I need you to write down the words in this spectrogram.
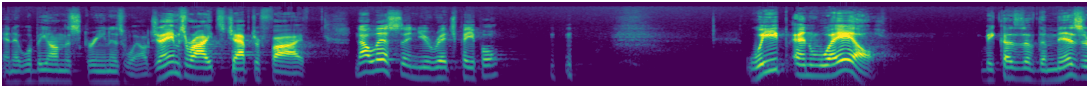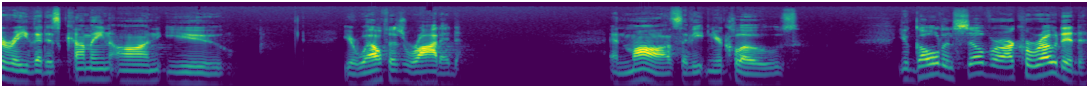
and it will be on the screen as well. James writes, chapter 5. Now listen, you rich people. Weep and wail because of the misery that is coming on you. Your wealth is rotted, and moths have eaten your clothes. Your gold and silver are corroded.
